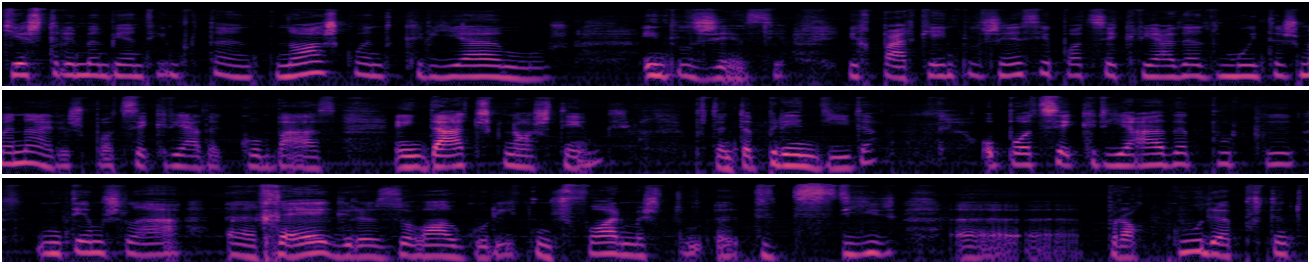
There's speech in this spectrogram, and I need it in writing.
que é extremamente importante. Nós, quando criamos inteligência, e repare que a inteligência pode ser criada de muitas maneiras, pode ser criada com base em dados que nós temos, portanto, aprendida, ou pode ser criada porque metemos lá uh, regras ou algoritmos, formas de, uh, de decidir, uh, procura, portanto,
